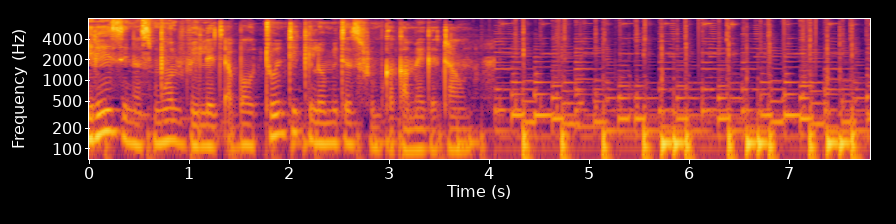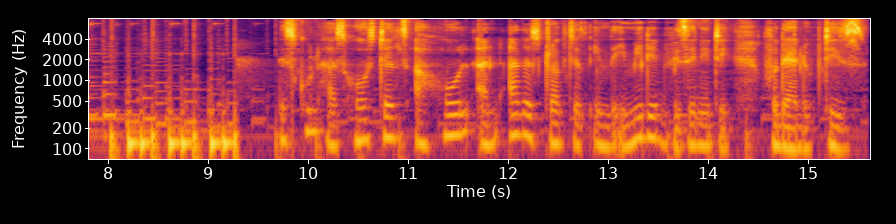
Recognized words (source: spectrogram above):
It is in a small village about 20 kilometers from Kakamega town. The school has hostels, a hall, and other structures in the immediate vicinity for the adoptees.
